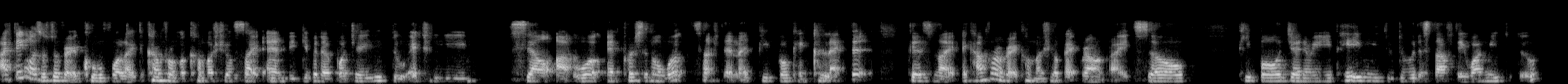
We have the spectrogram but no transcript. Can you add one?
I think it was also very cool for like to come from a commercial side and be given the opportunity to actually sell artwork and personal work such that like people can collect it. Because like I come from a very commercial background, right? So people generally pay me to do the stuff they want me to do.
